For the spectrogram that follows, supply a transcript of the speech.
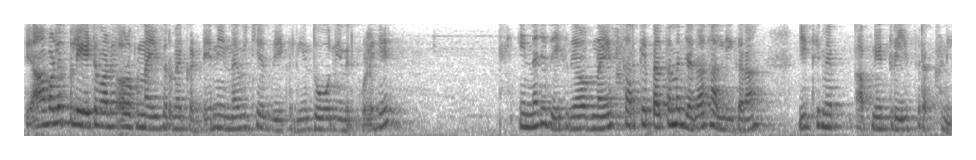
ਤੇ ਆਹ ਵਾਲੇ ਪਲੇਟ ਵਾਲੇ ਆਰਗੇਨਾਈਜ਼ਰ ਮੈਂ ਕੱਢੇ ਨੇ, ਇਹਨਾਂ ਵਿੱਚ ਦੇਖਦੀ ਹਾਂ, ਦੋ ਨੇ ਮੇਰੇ ਕੋਲ ਇਹ। ਇਹਨਾਂ 'ਚ ਦੇਖਦੇ ਆ ਆਰਗੇਨਾਈਜ਼ ਕਰਕੇ ਪਹਿਲਾਂ ਤਾਂ ਮੈਂ ਜਗ੍ਹਾ ਖਾਲੀ ਕਰਾਂ, ਜਿੱਥੇ ਮੈਂ ਆਪਣੀ ਟਰੇਸ ਰੱਖਣੀ।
